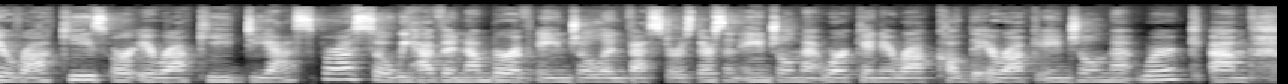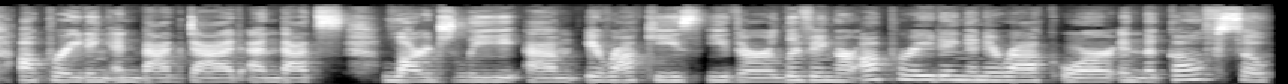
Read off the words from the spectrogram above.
Iraqis or Iraqi diaspora. So we have a number of angel investors. There's an angel network in Iraq called the Iraq Angel Network, um, operating in Baghdad, and that's largely um, Iraqis either living or operating in Iraq or in the Gulf. So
